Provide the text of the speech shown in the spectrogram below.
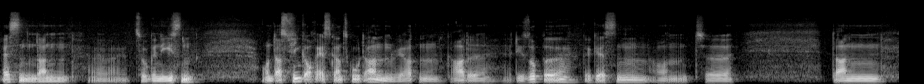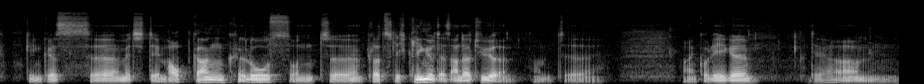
Essen dann äh, zu genießen. Und das fing auch erst ganz gut an. Wir hatten gerade die Suppe gegessen und äh, dann ging es äh, mit dem Hauptgang los und äh, plötzlich klingelt es an der Tür. Und äh, mein Kollege, der ähm,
